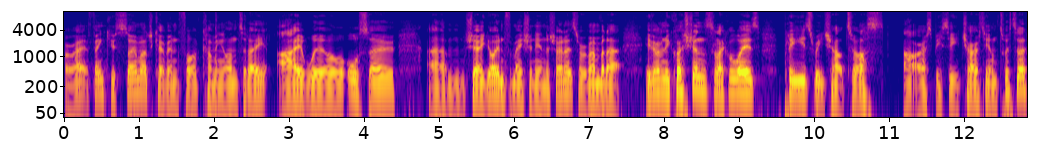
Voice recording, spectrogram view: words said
All right. Thank you so much, Kevin, for coming on today. I will also um, share your information in the show notes. So remember that if you have any questions, like always, please reach out to us our RSBC charity on Twitter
